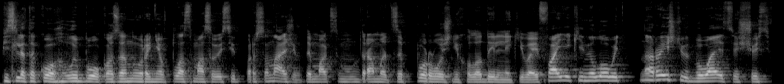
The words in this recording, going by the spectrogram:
Після такого глибокого занурення в пластмасовий світ персонажів, де максимум драми це порожні холодильники Wi-Fi, який не ловить, нарешті відбувається щось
